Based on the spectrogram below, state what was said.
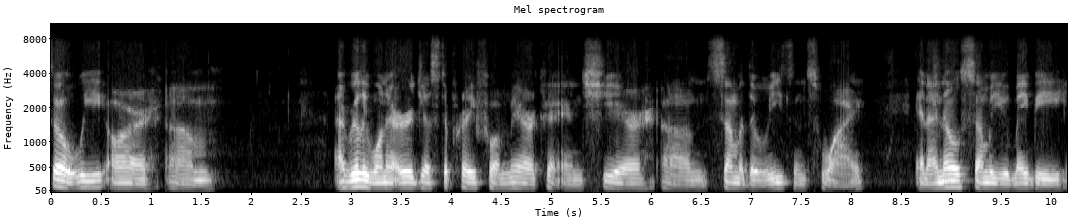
So we are, um, I really want to urge us to pray for America and share um, some of the reasons why. And I know some of you may be,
